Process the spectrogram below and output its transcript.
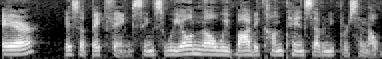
air is a big thing since we all know we body contains 70% of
